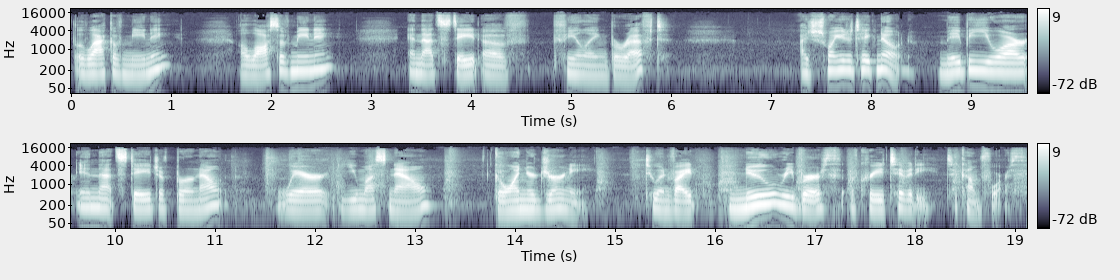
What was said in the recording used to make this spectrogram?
the lack of meaning, a loss of meaning, and that state of feeling bereft, I just want you to take note. Maybe you are in that stage of burnout where you must now go on your journey to invite new rebirth of creativity to come forth.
